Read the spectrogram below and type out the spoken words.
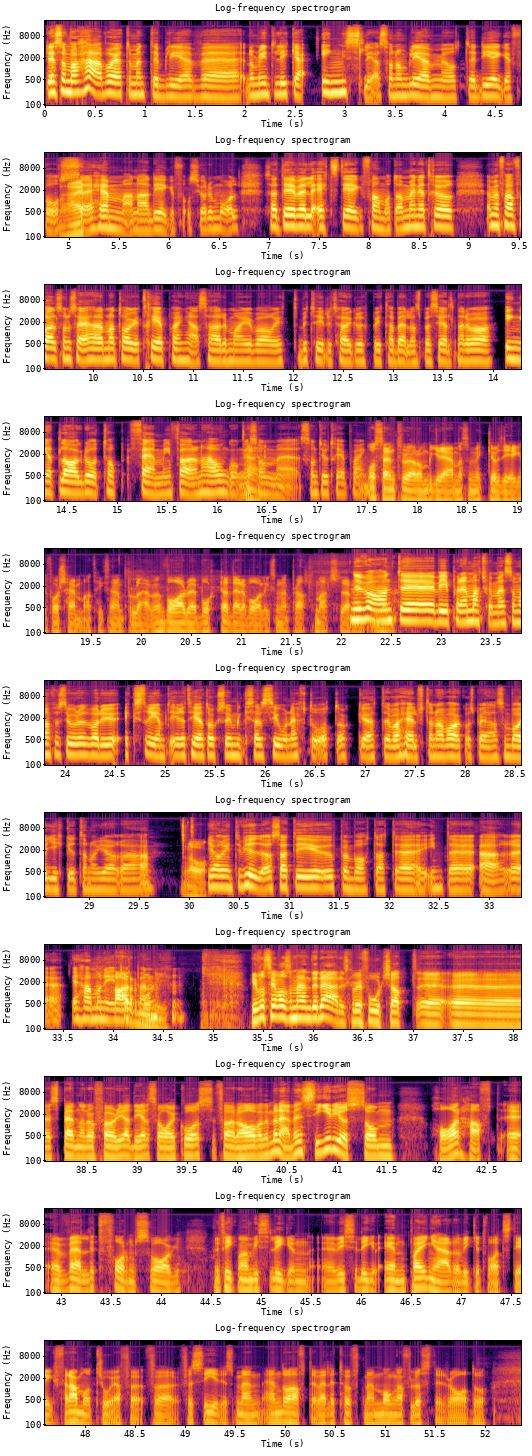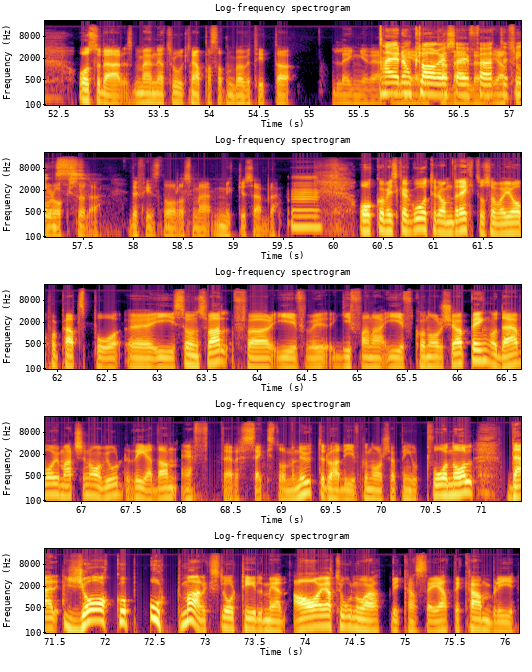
det som var här var att de inte blev, eh, de blev inte lika ängsliga som de blev mot eh, Degerfors Nej. eh, hemma när Degerfors gjorde mål. Så att det är väl ett steg framåt då. Men jag tror, men framförallt som du säger, hade man tagit tre poäng här så hade man ju varit betydligt högre upp i tabellen, speciellt när det var inget lag då topp fem inför den här omgången Nej. som, som tog tre poäng. Och sen tror jag de begrämer sig mycket av Degerfors hemma till exempel och även Varberg borta där det var liksom en platt match. Nu var inte vi på den matchen, men som man förstod det var det ju extremt irriterat också i mixad zon efteråt och att det var hälften av AIK-spelarna som bara gick utan att göra, ja. göra intervjuer. Så att det är uppenbart att det inte är, eh, harmoni i truppen. Harmoni. Vi får se vad som händer där. Det ska bli fortsatt eh, eh, spännande att följa dels AIKs förehavande men även Sirius som har haft eh, väldigt formsvag. Nu fick man visserligen, eh, visserligen en poäng här då, vilket var ett steg framåt tror jag för, för, för Sirius men ändå haft det väldigt tufft med många förluster i rad och, och sådär. Men jag tror knappast att de behöver titta längre Nej, de klarar sig för att jag det tror finns- också det. Finns några som är mycket sämre. Mm. Och om vi ska gå till dem direkt och så var jag på plats på eh, i Sundsvall för IF, Giffarna IFK Norrköping och där var ju matchen avgjord redan efter 16 minuter. Då hade IFK Norrköping gjort 2-0 där Jakob Ortmark slår till med, ja, jag tror nog att vi kan säga att det kan bli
